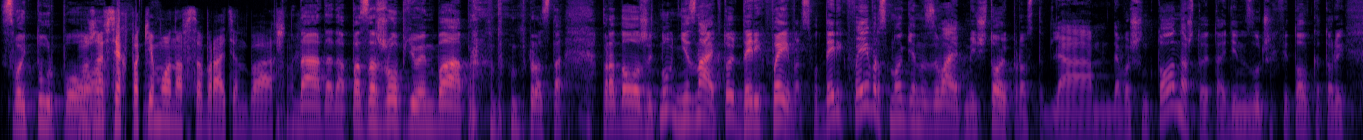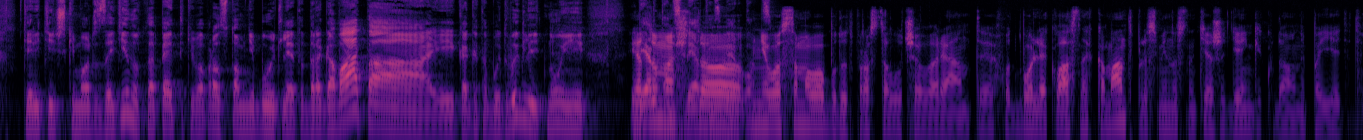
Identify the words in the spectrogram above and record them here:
свой тур по... Нужно всех покемонов собрать НБА. Да, да, да, по зажопью НБА просто продолжить. Ну, не знаю, кто, Дерек Фейверс. Вот Дерек Фейверс многие называют мечтой просто для, для Вашингтона, что это один из лучших фитов, который теоретически может зайти, но тут опять-таки вопрос в том, не будет ли это дороговато, и как это будет выглядеть, ну и я Бертонс, думаю, что Бертонс, у него самого будут просто лучшие варианты. Вот более классных команд, плюс-минус на те же деньги, куда он и поедет.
